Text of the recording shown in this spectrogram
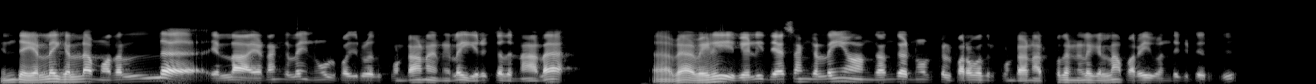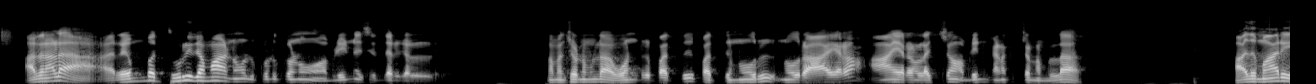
இந்த எல்லைகளில் முதல்ல எல்லா இடங்களையும் நூல் பகிர்வதற்கு உண்டான நிலை இருக்கிறதுனால வே வெளி வெளி தேசங்கள்லையும் அங்கங்கே நூல்கள் பரவதற்கு உண்டான அற்புத நிலைகள்லாம் பரவி வந்துக்கிட்டு இருக்கு. அதனால் ரொம்ப துரிதமாக நூல் கொடுக்கணும் அப்படின்னு சித்தர்கள் நம்ம சொன்னோம்ல ஒன்று பத்து பத்து நூறு நூறு ஆயிரம் ஆயிரம் லட்சம் அப்படின்னு கணக்கு சொன்னோம்ல. அது மாதிரி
